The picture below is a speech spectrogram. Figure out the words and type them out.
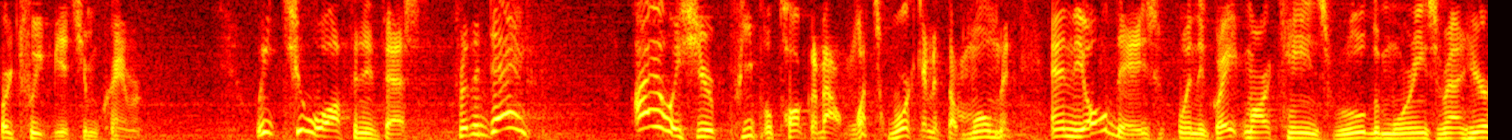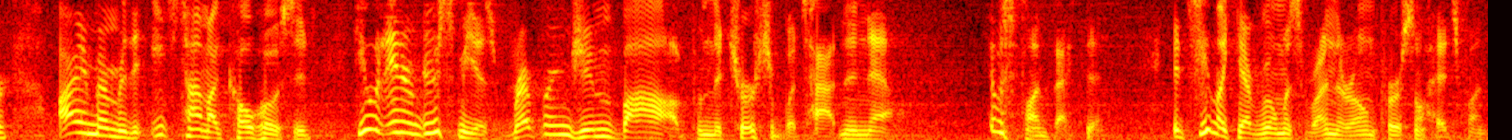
or tweet me at Jim Cramer. We too often invest for the day. I always hear people talking about what's working at the moment. And in the old days, when the great Mark Haines ruled the mornings around here, I remember that each time I co hosted, he would introduce me as Reverend Jim Bob from the Church of What's Happening Now. It was fun back then. It seemed like everyone was running their own personal hedge fund.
